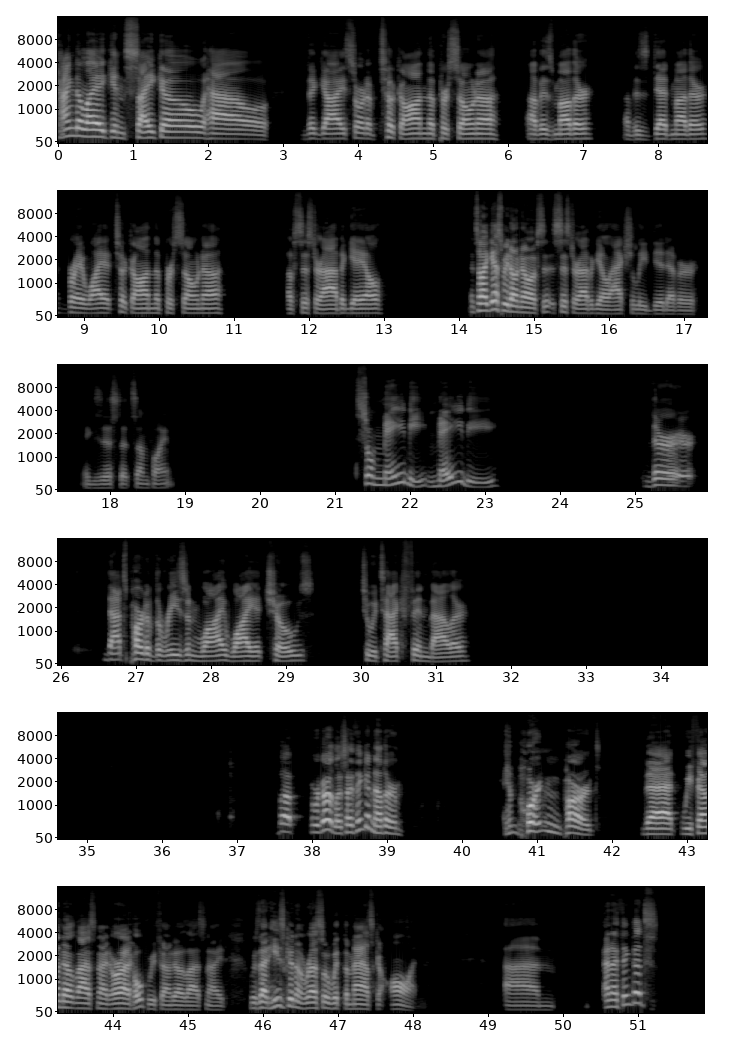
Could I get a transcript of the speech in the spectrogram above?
kind of like in Psycho how the guy sort of took on the persona of his mother, of his dead mother. Bray Wyatt took on the persona of Sister Abigail. And so I guess we don't know if S- Sister Abigail actually did ever exist at some point. So maybe, maybe there that's part of the reason why Wyatt chose to attack Finn Balor. But regardless, I think another important part that we found out last night, or I hope we found out last night, was that he's going to wrestle with the mask on. Um, and I think that's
